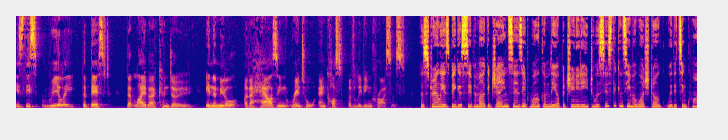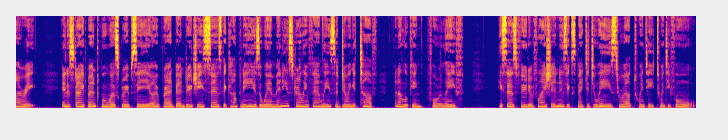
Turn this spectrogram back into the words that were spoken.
Is this really the best that Labor can do in the middle of a housing, rental, and cost of living crisis? Australia's biggest supermarket chain says it welcomed the opportunity to assist the consumer watchdog with its inquiry. In a statement, Woolworths Group CEO Brad Banducci says the company is aware many Australian families are doing it tough and are looking for relief. He says food inflation is expected to ease throughout 2024.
